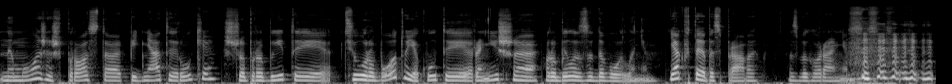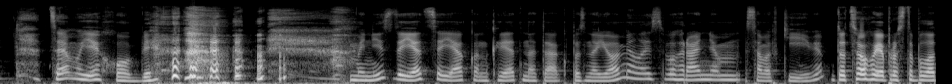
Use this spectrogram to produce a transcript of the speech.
не можеш просто підняти руки, щоб робити цю роботу, яку ти раніше робила з задоволенням. Як в тебе справи з вигоранням? Це моє хобі. Мені здається, я конкретно так познайомилась з вигоранням саме в Києві. До цього я просто була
